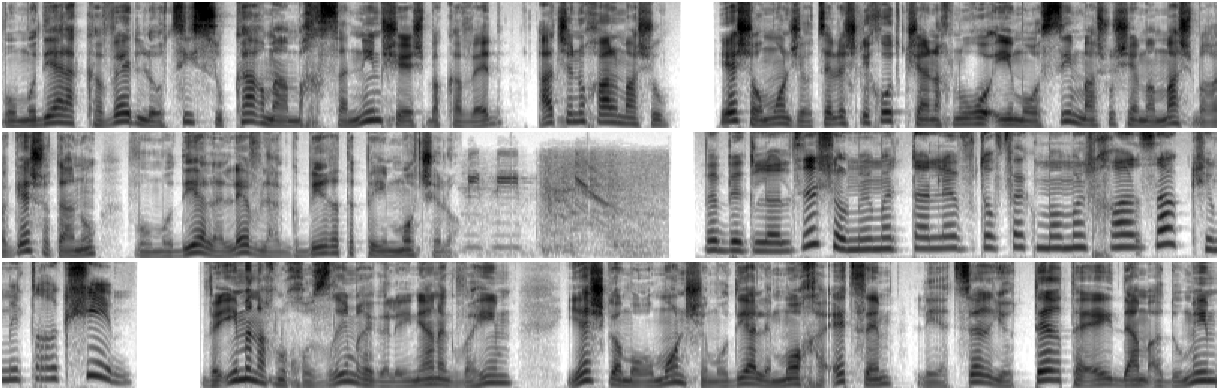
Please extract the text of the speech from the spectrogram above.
והוא מודיע לכבד להוציא סוכר מהמחסנים שיש בכבד עד שנאכל משהו. יש הורמון שיוצא לשליחות כשאנחנו רואים או עושים משהו שממש מרגש אותנו, והוא מודיע ללב להגביר את הפעימות שלו. ובגלל זה שומעים את הלב דופק ממש חזק כשמתרגשים. ואם אנחנו חוזרים רגע לעניין הגבהים, יש גם הורמון שמודיע למוח העצם לייצר יותר תאי דם אדומים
